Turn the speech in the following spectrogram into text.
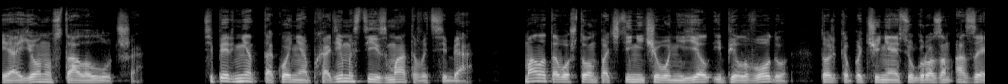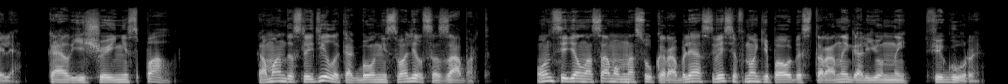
и Айону стало лучше. Теперь нет такой необходимости изматывать себя. Мало того, что он почти ничего не ел и пил воду, только подчиняясь угрозам Азеля, Кайл еще и не спал. Команда следила, как бы он не свалился за борт. Он сидел на самом носу корабля, свесив ноги по обе стороны гальюнной фигуры.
